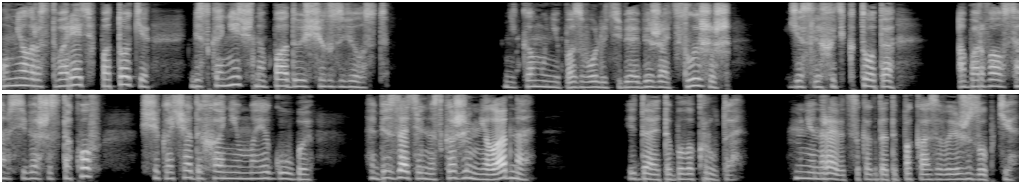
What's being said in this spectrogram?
умел растворять в потоке бесконечно падающих звезд. «Никому не позволю тебя обижать, слышишь? Если хоть кто-то...» Оборвал сам себя Шестаков, щекоча дыханием мои губы. «Обязательно скажи мне, ладно?» И да, это было круто. Мне нравится, когда ты показываешь зубки.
